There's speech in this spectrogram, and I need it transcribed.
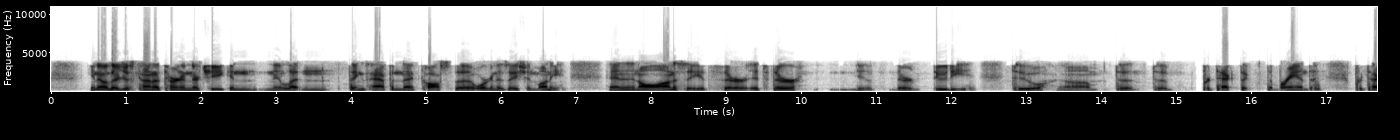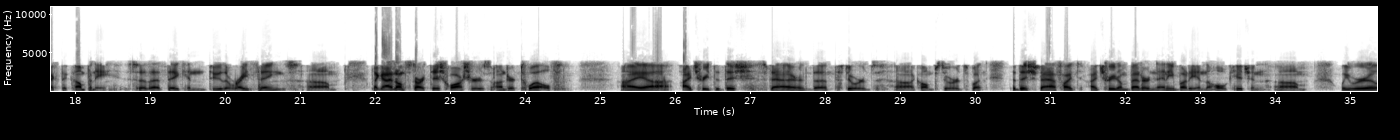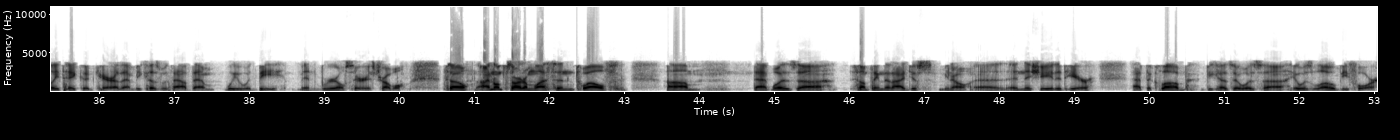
you know, they're just kind of turning their cheek and you know, letting things happen that cost the organization money. And in all honesty, it's their it's their you know, their duty to um, to to protect the the brand, protect the company, so that they can do the right things. Um, like I don't start dishwashers under twelve. I uh, I treat the dish staff or the stewards. Uh, I call them stewards, but the dish staff. I I treat them better than anybody in the whole kitchen. Um, we really take good care of them because without them, we would be in real serious trouble. So I don't start them less than twelve. Um, that was uh, something that I just you know uh, initiated here at the club because it was uh, it was low before,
